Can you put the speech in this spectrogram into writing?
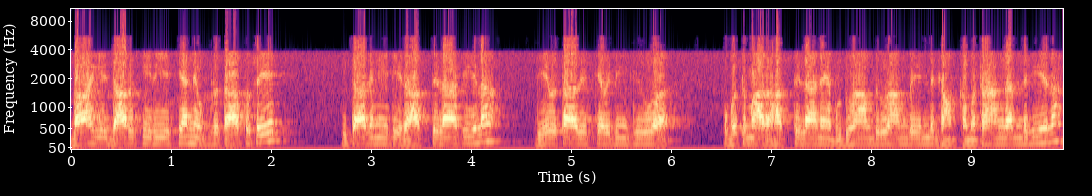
බාහ්‍ය දාරුචීරිය කියන්නේ උග්‍ර තාපසයේ හිතාගෙන හිටිය රහත් වෙලා කියලා දේවතාවෙක් ඇවිදින් කිව්වා ඔබතුමා රහත් වෙලා නැහැ බුදුහාමුදුරුව හම්බෙන්න කමඨහන් ගන්න කියලා.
